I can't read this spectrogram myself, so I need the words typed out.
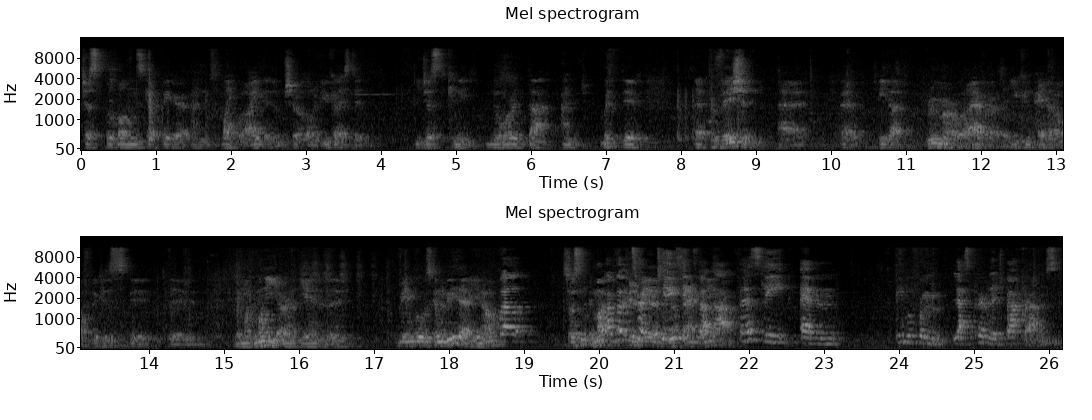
just the loans get bigger and like what I did, I'm sure a lot of you guys did, you just can ignore that and with the uh, provision, uh, uh, be that rumour or whatever, that you can pay that off because the, the, the amount of money you earn at the end of the rainbow is going to be there, you know? Well, So it's, it might, I've got could to tell you two things about that. Firstly, um, people from less privileged backgrounds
